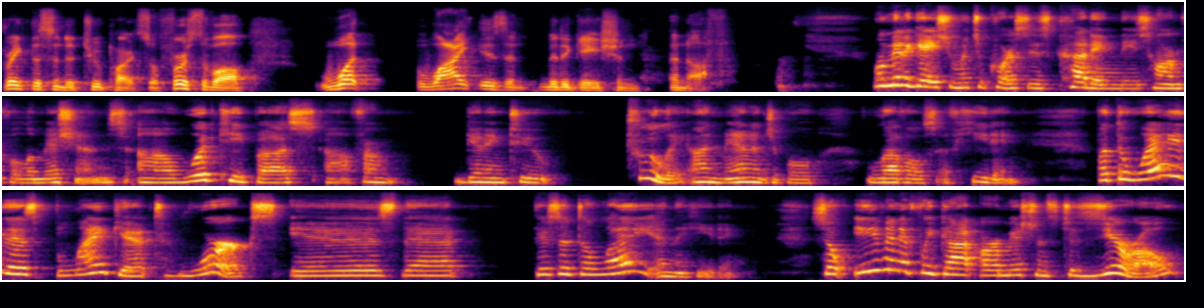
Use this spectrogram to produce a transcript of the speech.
break this into two parts. So, first of all, what why isn't mitigation enough? Well, mitigation, which of course is cutting these harmful emissions, uh, would keep us uh, from getting to truly unmanageable levels of heating. But the way this blanket works is that there's a delay in the heating. So even if we got our emissions to zero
